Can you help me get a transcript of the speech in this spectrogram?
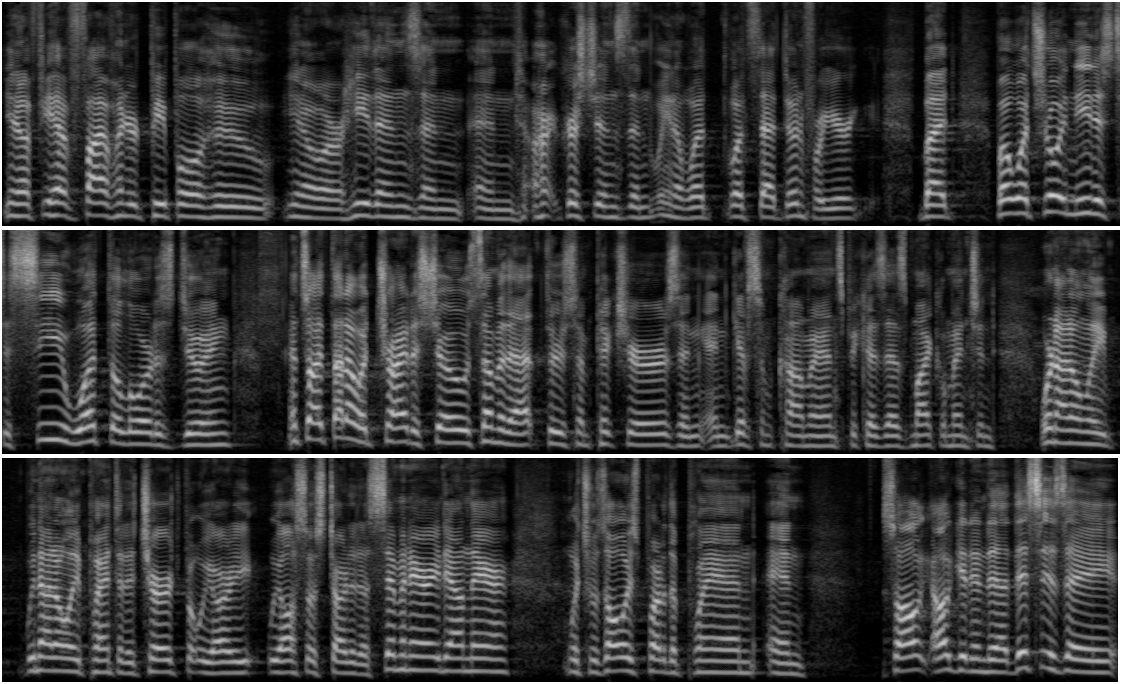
you know, if you have 500 people who, you know, are heathens and, and aren't Christians, then, you know, what, what's that doing for you? But, but what's really neat is to see what the Lord is doing. And so I thought I would try to show some of that through some pictures and, and give some comments because as Michael mentioned, we're not only, we not only planted a church, but we already, we also started a seminary down there, which was always part of the plan. And so I'll, I'll get into that. This is a,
